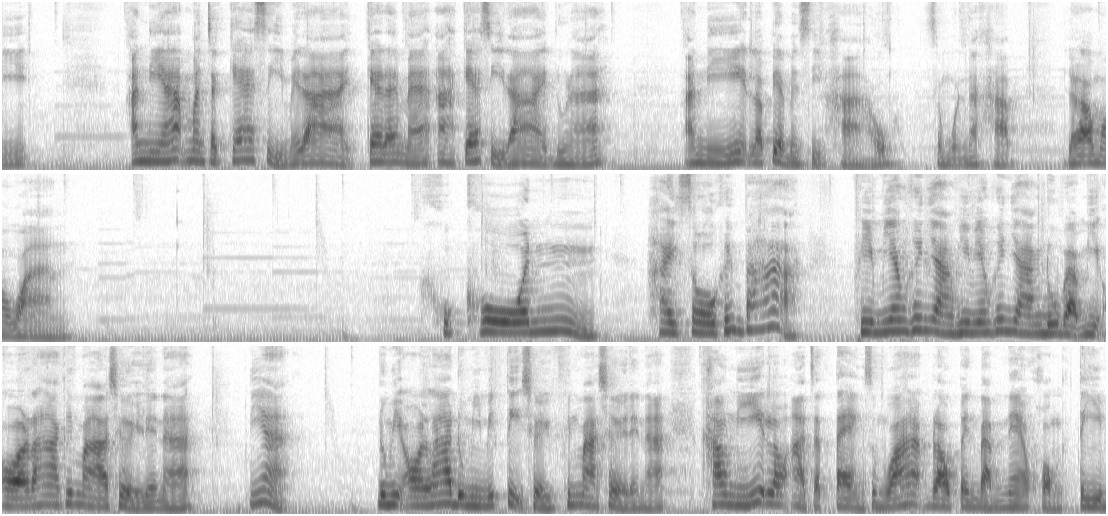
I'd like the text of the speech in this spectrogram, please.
นี้ อันเนี้ยมันจะแก้สีไม่ได้ แก้ได้ไหมอะแก้สีได้ดูนะ อันนี้เราเปลี่ยนเป็นสีขาว สมมตินะครับ แล้วเอามาวางคุกคนไฮโซขึ้นบ้าพรีเมียมขึ้นยังพรีเมียมขึ้นยังดูแบบมีออร่าขึ้นมาเฉยเลยนะ เนี่ยดูมีออร่าดูมีมิติเฉยขึ้นมาเฉยเลยนะ คราวนี้เราอาจจะแต่งสมมติว่าเราเป็นแบบแนวของธีม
